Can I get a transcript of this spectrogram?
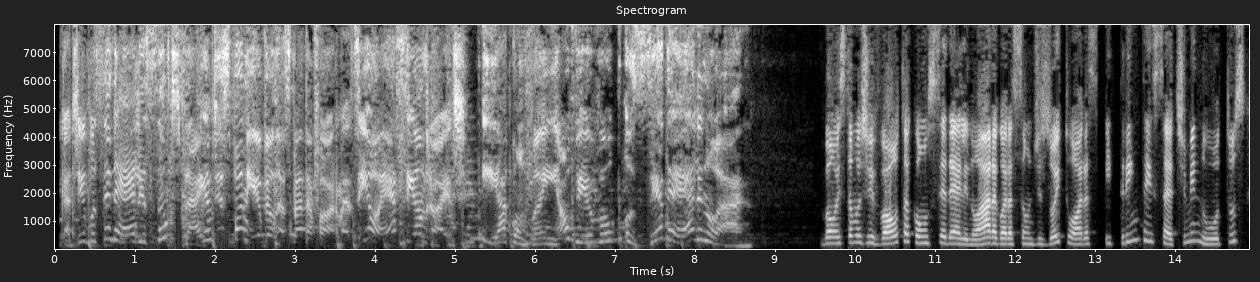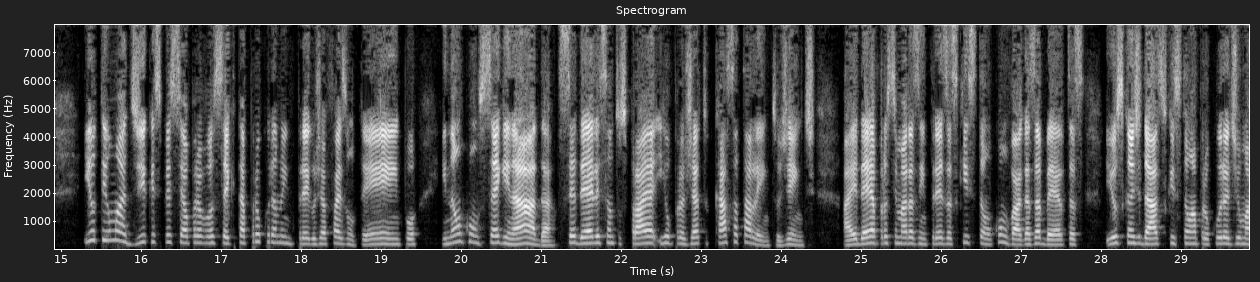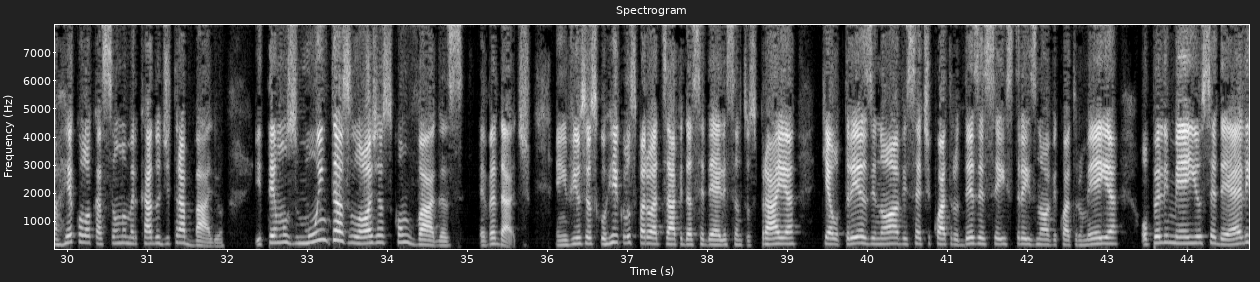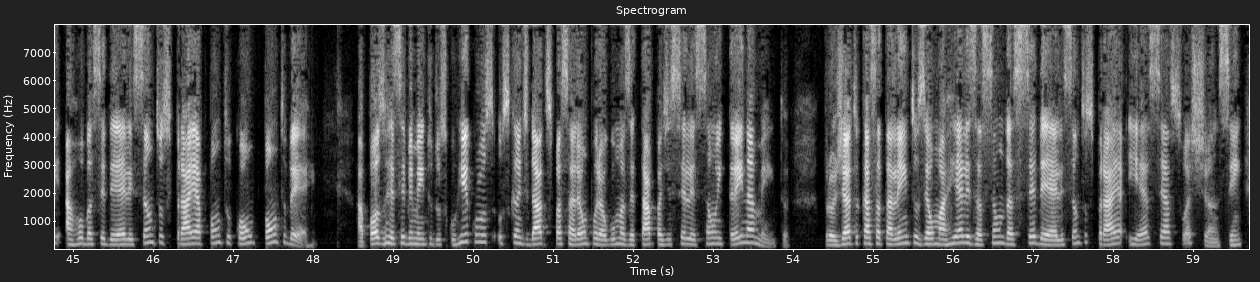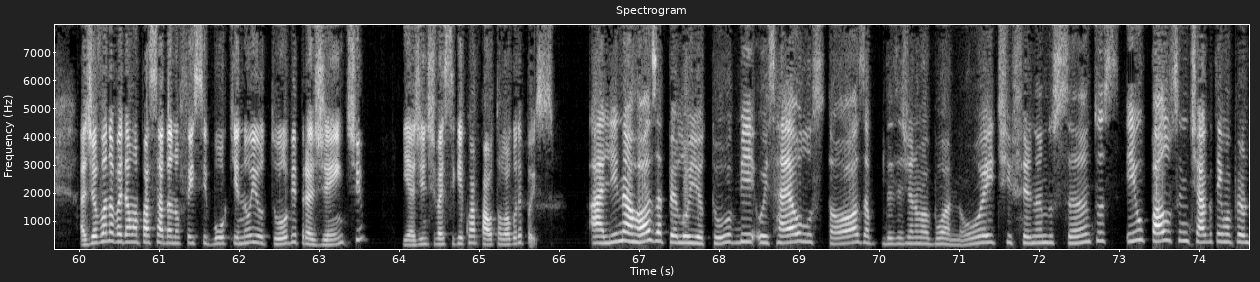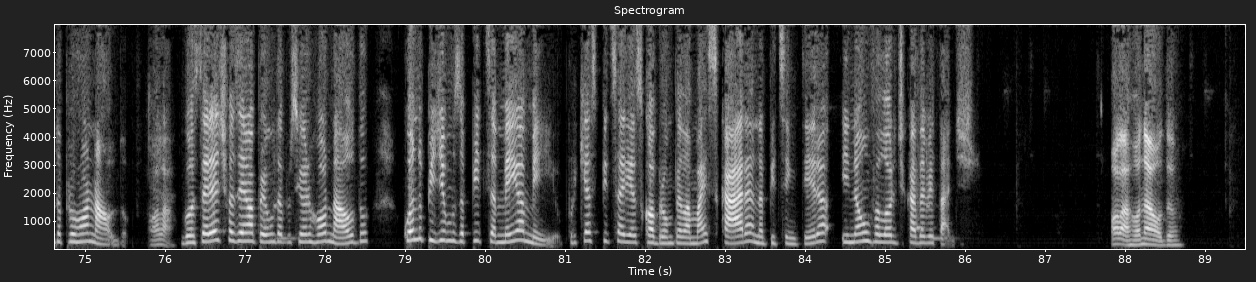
Aplicativo CDL Santos Praia disponível nas plataformas iOS e Android. E acompanhe ao vivo o CDL no ar. Bom, estamos de volta com o CDL no ar. Agora são 18 horas e 37 minutos. E eu tenho uma dica especial para você que está procurando emprego já faz um tempo e não consegue nada. CDL Santos Praia e o projeto Caça Talento, gente. A ideia é aproximar as empresas que estão com vagas abertas e os candidatos que estão à procura de uma recolocação no mercado de trabalho. E temos muitas lojas com vagas É verdade. Envie os seus currículos para o WhatsApp da CDL Santos Praia, que é o 13974163946, ou pelo e-mail cdl@cdlsantospraia.com.br. Após o recebimento dos currículos, os candidatos passarão por algumas etapas de seleção e treinamento. Projeto Caça Talentos é uma realização da CDL Santos Praia e essa é a sua chance, hein? A Giovana vai dar uma passada no Facebook e no YouTube pra gente e a gente vai seguir com a pauta logo depois. A Lina Rosa pelo YouTube, o Israel Lustosa desejando uma boa noite, Fernando Santos e o Paulo Santiago tem uma pergunta para o Ronaldo. Olá. Gostaria de fazer uma pergunta para o senhor Ronaldo. Quando pedimos a pizza meio a meio, por que as pizzarias cobram pela mais cara na pizza inteira e não o valor de cada metade? Olá, Ronaldo.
